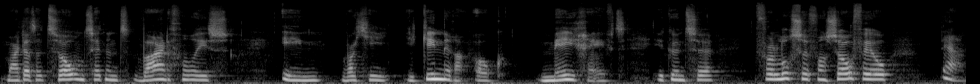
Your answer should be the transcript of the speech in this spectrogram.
Maar dat het zo ontzettend waardevol is in wat je je kinderen ook meegeeft. Je kunt ze verlossen van zoveel ja,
